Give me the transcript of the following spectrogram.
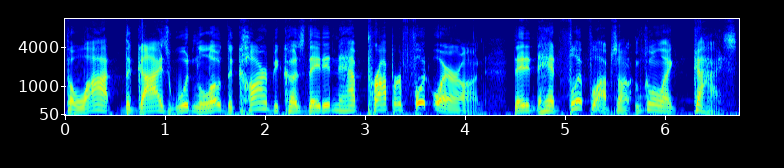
the lot, the guys wouldn't load the car because they didn't have proper footwear on. They didn't had flip flops on. I'm going like, guys,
